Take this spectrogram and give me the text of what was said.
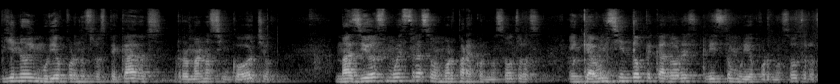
vino y murió por nuestros pecados. Romanos 5.8. Mas Dios muestra su amor para con nosotros, en que aun siendo pecadores, Cristo murió por nosotros.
